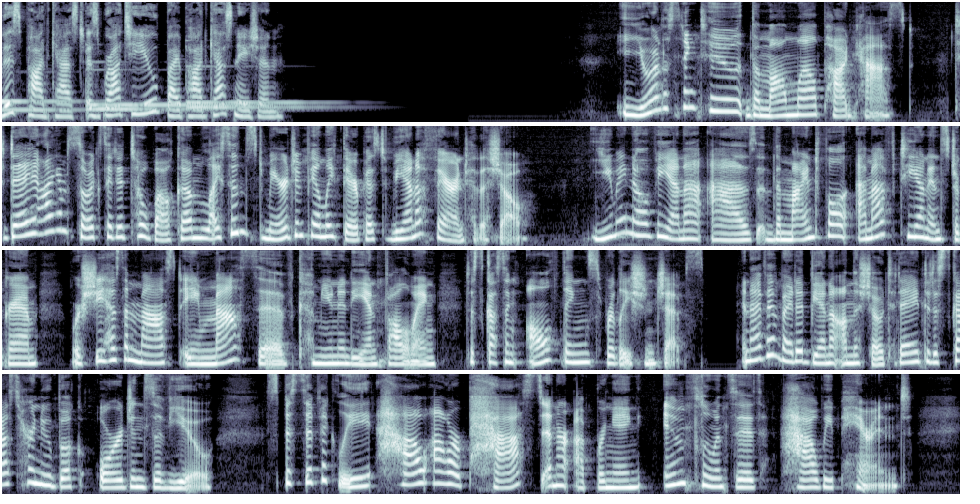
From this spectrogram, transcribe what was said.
This podcast is brought to you by Podcast Nation. You're listening to the Momwell podcast. Today, I am so excited to welcome licensed marriage and family therapist Vienna Pharaon to the show. You may know Vienna as the Mindful MFT on Instagram, where she has amassed a massive community and following discussing all things relationships. And I've invited Vienna on the show today to discuss her new book, Origins of You, specifically how our past and our upbringing influences how we parent.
